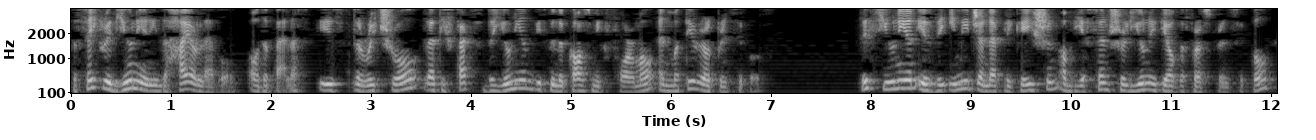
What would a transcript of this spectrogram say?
The sacred union in the higher level of the palace is the ritual that effects the union between the cosmic formal and material principles. This union is the image and application of the essential unity of the first principle,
